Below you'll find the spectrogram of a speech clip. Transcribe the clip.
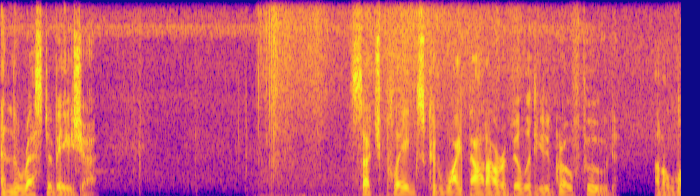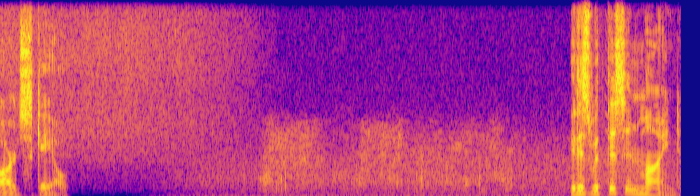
and the rest of Asia. Such plagues could wipe out our ability to grow food on a large scale. It is with this in mind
